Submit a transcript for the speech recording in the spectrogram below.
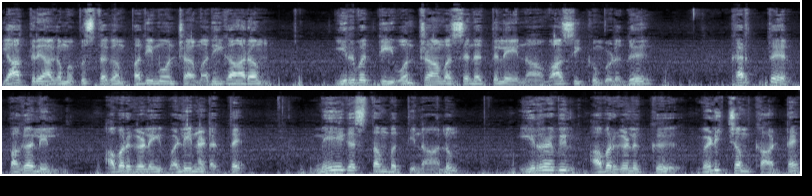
யாத்திரையாகம புஸ்தகம் பதிமூன்றாம் அதிகாரம் இருபத்தி ஒன்றாம் வசனத்திலே நாம் வாசிக்கும் பொழுது கர்த்தர் பகலில் அவர்களை வழிநடத்த மேகஸ்தம்பத்தினாலும் இரவில் அவர்களுக்கு வெளிச்சம் காட்ட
